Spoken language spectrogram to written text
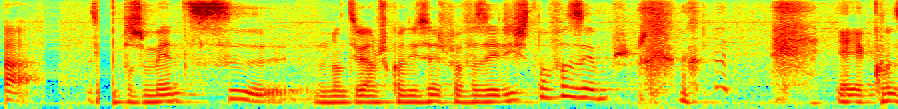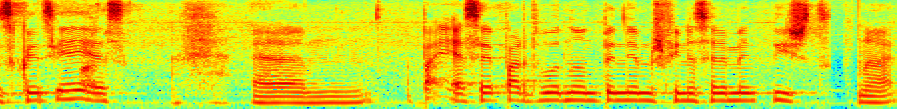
pá, simplesmente, se não tivermos condições para fazer isto, não fazemos. é, a consequência é essa. Ahm, pá, essa é a parte boa de não dependermos financeiramente disto, não é?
